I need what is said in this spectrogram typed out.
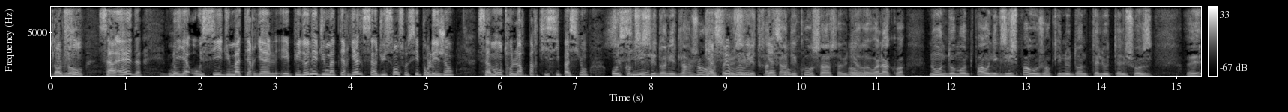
dans le fond, ça aide, mais il y a aussi du matériel. Et puis donner du matériel, ça a du sens aussi pour les gens. Ça montre leur participation aussi. comme si c'est donner de l'argent. Bien hein. sûr, ça nous évitera de faire des courses. Hein. Ça veut dire, oh. voilà quoi. Nous, on ne demande pas, on n'exige pas aux gens qui nous donnent telle ou telle chose. Euh,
